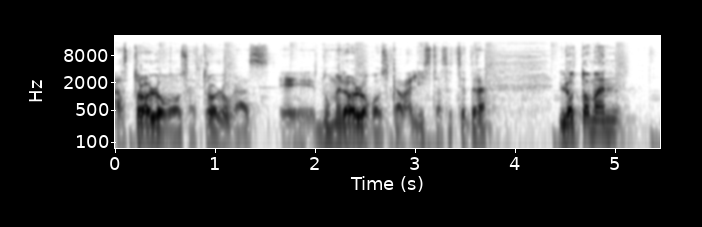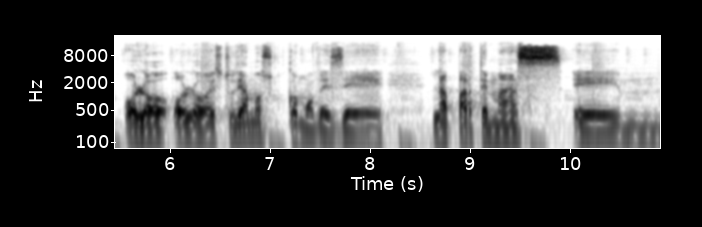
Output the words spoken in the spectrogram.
astrólogos, astrólogas, eh, numerólogos, cabalistas, etcétera, lo toman o lo, lo, estudiamos como desde la parte más em,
